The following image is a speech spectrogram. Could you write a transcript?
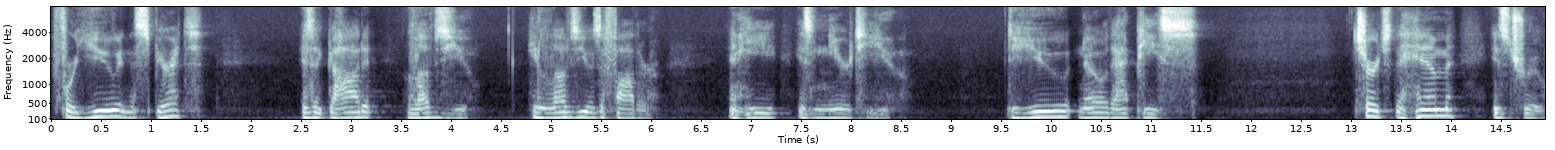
for you in the Spirit is that God loves you. He loves you as a father, and He is near to you. Do you know that peace? Church, the hymn is true.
